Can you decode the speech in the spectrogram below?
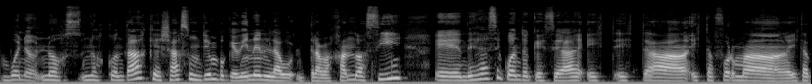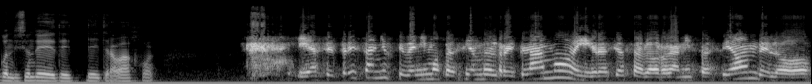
bueno, nos, nos contabas que ya hace un tiempo que vienen trabajando así. Eh, ¿Desde hace cuánto que se da esta, esta forma, esta condición de, de, trabajo? Y hace tres años que venimos haciendo el reclamo y gracias a la organización de los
